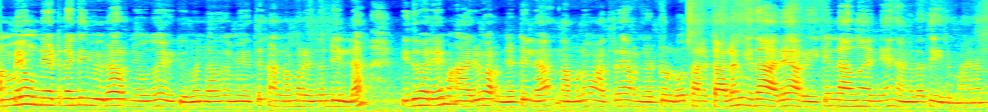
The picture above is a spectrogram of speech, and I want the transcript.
അമ്മയും ഉണ്ണിയേട്ടനൊക്കെ വിവരം അറിഞ്ഞു എന്ന് ചോദിക്കുന്നുണ്ട്. ആ സമയത്ത് കണ്ണം പറയുന്നുണ്ടില്ല ഇതുവരെയും ആരും അറിഞ്ഞിട്ടില്ല. നമ്മൾ മാത്രമേ അറിഞ്ഞിട്ടുള്ളൂ. തൽക്കാലം ഇത് ആരെയും അറിയിക്കണ്ടെന്ന് തന്നെയാണ് ഞങ്ങളുടെ തീരുമാനം.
